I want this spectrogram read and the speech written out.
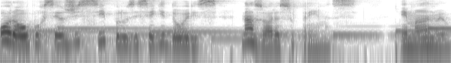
orou por seus discípulos e seguidores nas horas supremas. Emmanuel,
